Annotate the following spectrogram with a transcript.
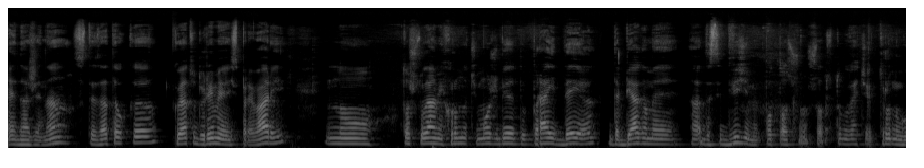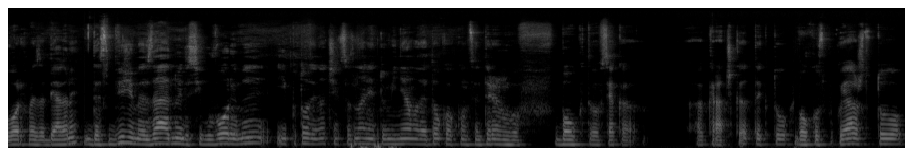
една жена, състезателка, която дори ме изпревари, но точно тогава ми хрумна, че може би е добра идея да бягаме, а, да се движиме по-точно, защото тук вече трудно говорихме за бягане, да се движиме заедно и да си говориме и по този начин съзнанието ми няма да е толкова концентрирано в болката във всяка а, крачка, тъй като болко успокояващото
